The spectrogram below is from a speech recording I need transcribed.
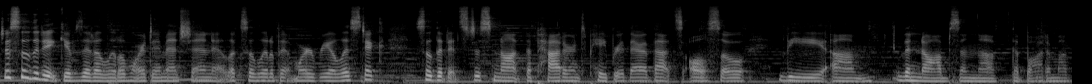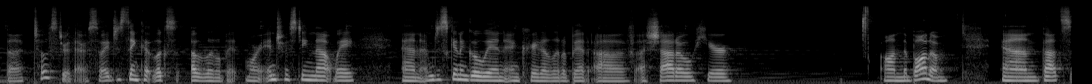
just so that it gives it a little more dimension. It looks a little bit more realistic so that it's just not the patterned paper there. That's also the um, the knobs and the, the bottom of the toaster there. So I just think it looks a little bit more interesting that way. And I'm just gonna go in and create a little bit of a shadow here on the bottom. And that's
